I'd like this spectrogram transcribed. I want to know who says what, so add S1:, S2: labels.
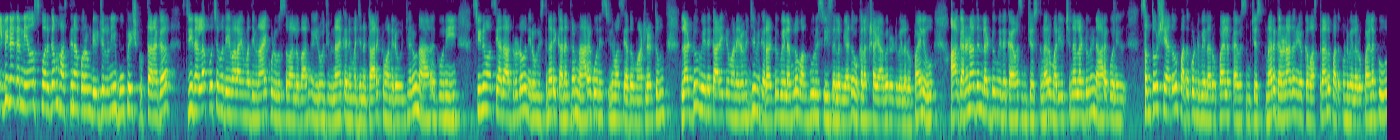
S1: LB Nagar నియోజకవర్గం హస్తినాపురం డివిజన్లోని భూపేష్ గుప్తా నగర్ శ్రీ నల్లాపోచమ్మ దేవాలయం వద్ద వినాయకుడి ఉత్సవాల్లో భాగంగా ఈ రోజు వినాయక నిమజ్జన కార్యక్రమాన్ని నిర్వహించారు. నారగోని శ్రీనివాస్ యాదవ్ ఆధ్వర్యంలో నిర్వహిస్తున్నారు. ఇక అనంతరం నారగోని శ్రీనివాస్ యాదవ్ మాట్లాడుతూ లడ్డు వేద కార్యక్రమాన్ని నిర్వహించి. ఇక లడ్డూ వేలంలో వంగూరు శ్రీశైలం యాదవ్ ఒక లక్ష యాభై రెండు వేల రూపాయలు ఆ గణనాథన్ లడ్డు మీద కైవసం చేసుకున్నారు. మరియు చిన్న లడ్డూని నారగోని సంతోష్ యాదవ్ పదకొండు వేల రూపాయలకు కైవసం చేసుకున్నారు. గణనాథన్ యొక్క వస్త్రాలు పదకొండు వేల రూపాయలకు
